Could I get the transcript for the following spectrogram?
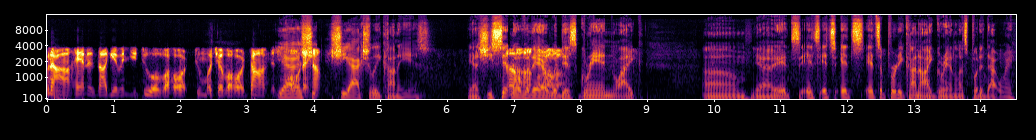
Nah, Hannah's not giving you too of a hard, too much of a hard time this Yeah, morning. she huh? she actually kind of is. Yeah, she's sitting over uh, there with uh. this grin, like, um, yeah, it's it's it's it's it's a pretty kind of eye grin. Let's put it that way.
